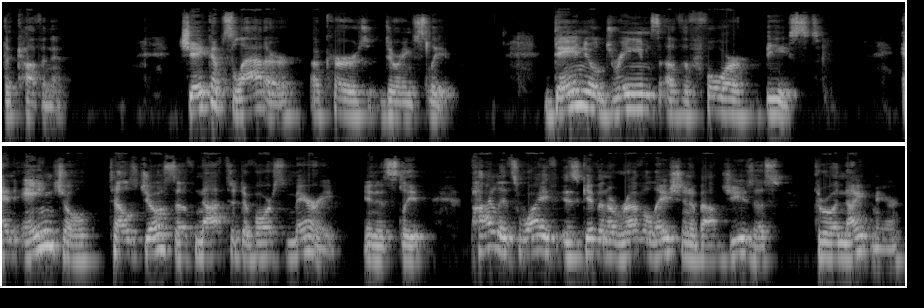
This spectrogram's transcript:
the covenant. Jacob's ladder occurs during sleep. Daniel dreams of the four beasts. An angel tells Joseph not to divorce Mary in his sleep. Pilate's wife is given a revelation about Jesus through a nightmare.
